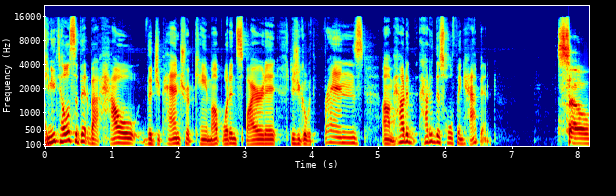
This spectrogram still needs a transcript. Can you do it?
can you tell us a bit about how the Japan trip came up? What inspired it? Did you go with friends? Um how did how did this whole thing happen? So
